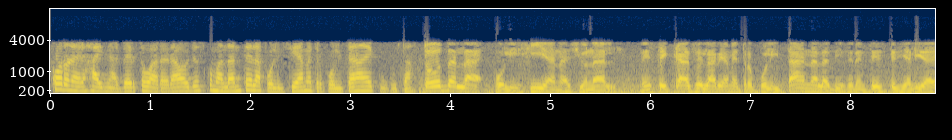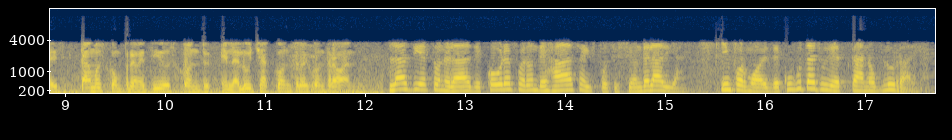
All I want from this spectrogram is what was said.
Coronel Jaime Alberto Barrera Hoyos, comandante de la Policía Metropolitana de Cúcuta. Toda la Policía Nacional, en este caso el área metropolitana, las diferentes especialidades, estamos comprometidos en la lucha contra el contrabando. Las 10 toneladas de cobre fueron dejadas a disposición de la DIAN. Informó desde Cúcuta Juliet Cano, Blue Radio.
